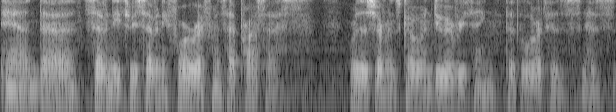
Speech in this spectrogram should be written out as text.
And uh, 70 through 74 reference that process where the servants go and do everything that the Lord has, has,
